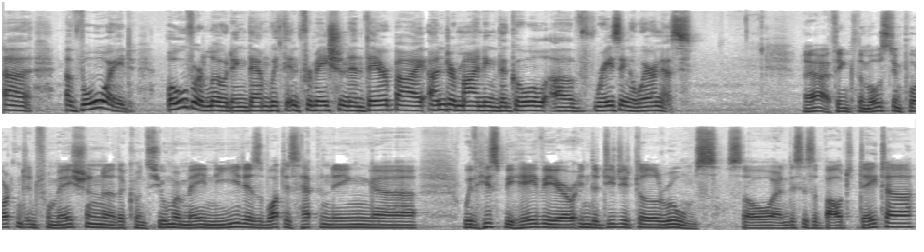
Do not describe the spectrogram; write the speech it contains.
uh, avoid overloading them with information and thereby undermining the goal of raising awareness? Yeah, I think the most important information uh, the consumer may need is what is happening uh, with his behavior in the digital rooms. So, and this is about data.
